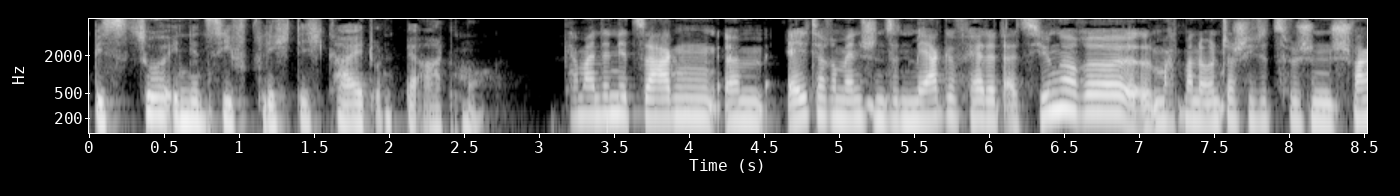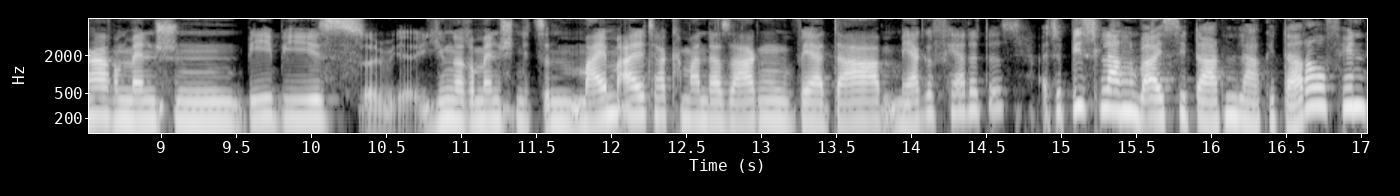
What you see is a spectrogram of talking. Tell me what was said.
bis zur Intensivität Intensivpflichtigkeit und Beatmung. Kann man denn jetzt sagen, ähm, ältere Menschen sind mehr gefährdet als jüngere? Macht man da Unterschiede zwischen schwangeren Menschen, Babys, äh, jüngere Menschen jetzt in meinem Alter? Kann man da sagen, wer da mehr gefährdet ist? Also bislang weist die Datenlage darauf hin,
